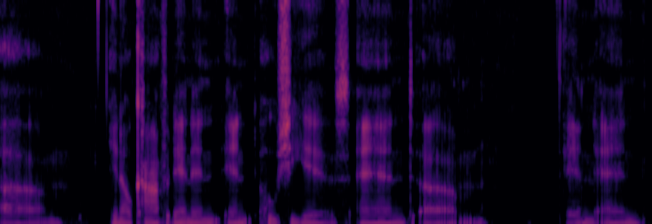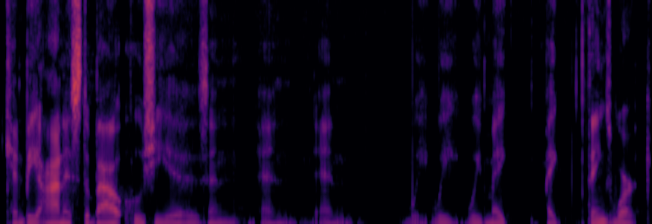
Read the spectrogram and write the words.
um, you know, confident in in who she is, and um, and and can be honest about who she is, and and and we we we make make things work.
